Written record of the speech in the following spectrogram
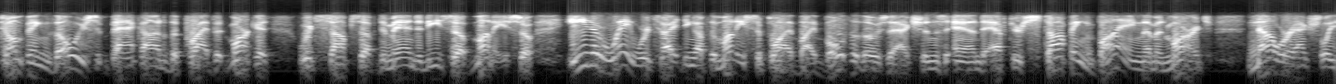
dumping those back onto the private market, which sops up demand and eats up money. So either way, we're tightening up the money supply by both of those actions. And after stopping buying them in March, now we're actually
